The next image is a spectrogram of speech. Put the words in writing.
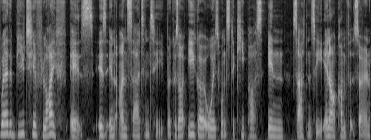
where the beauty of life is is in uncertainty because our ego always wants to keep us in certainty in our comfort zone.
